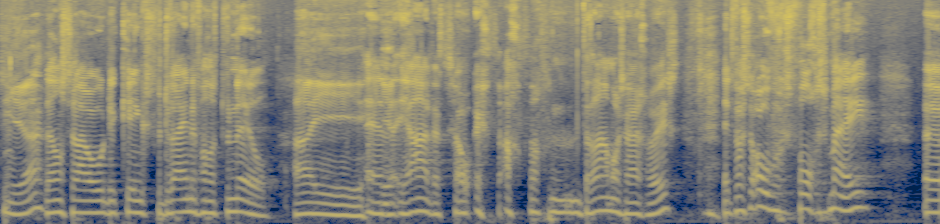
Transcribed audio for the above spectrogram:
Ja? dan zou de Kings verdwijnen van het toneel. Ai, En ja. ja. ja, dat zou echt achteraf een drama zijn geweest. Het was overigens volgens mij eh,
